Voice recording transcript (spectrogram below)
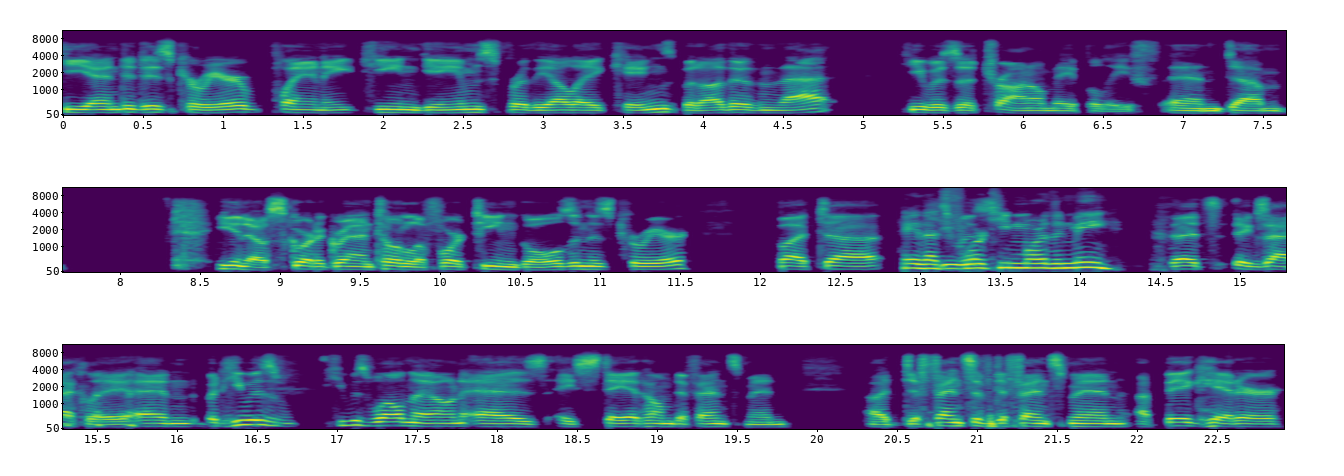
he ended his career playing 18 games for the LA Kings, but other than that, he was a Toronto Maple Leaf and, um, you know, scored a grand total of 14 goals in his career. But uh, Hey, that's He was- 14 more than me. that's exactly. and but he was he was well known as a stay-at-home defenseman, a defensive defenseman, a big hitter.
